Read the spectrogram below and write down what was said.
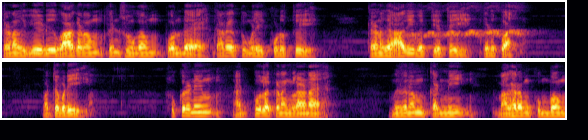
தனது வீடு வாகனம் பெண் சுகம் போன்ற கரகத்துவங்களை கொடுத்து தனது ஆதிபத்தியத்தை கெடுப்பார். மற்றபடி சுக்கிரனின் நட்பு லக்கணங்களான மிதுனம் கன்னி மகரம் கும்பம்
